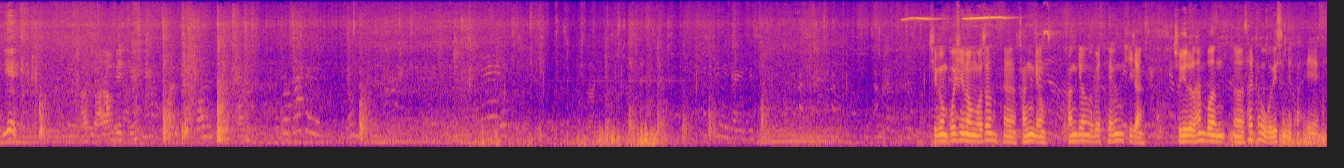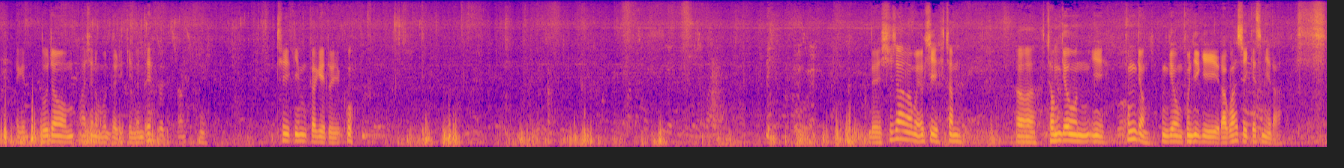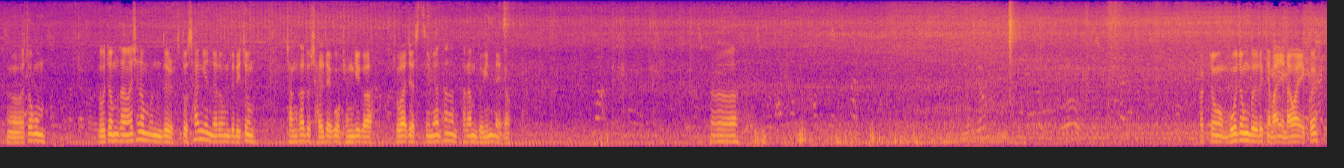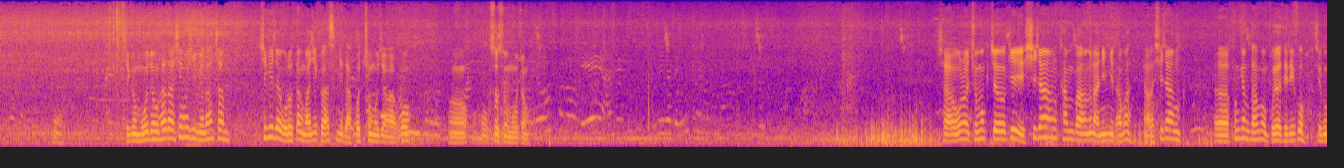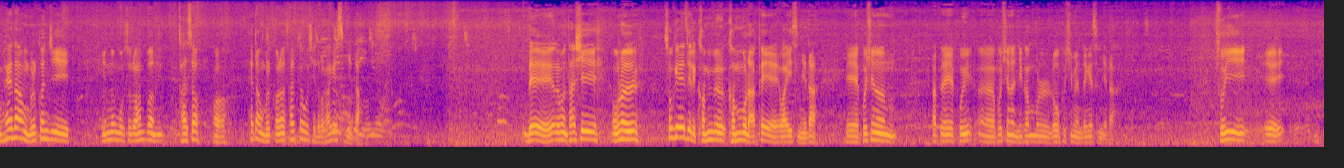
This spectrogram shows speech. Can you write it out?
예. 아직 알안 뺐지? 지금 보시는 곳은 어, 강경 강경읍의 대흥시장 주위를 한번 어, 살펴보고 있습니다. 예, 여기 노점 하시는 분들 있는데요. 예, 튀김 가게도 있고 네 시장하면 역시 참 어, 정겨운 이 풍경, 정겨운 분위기라고 할 수 있겠습니다. 어, 조금 노점상 하시는 분들 또 상인 여러분들이 좀 장사도 잘 되고 경기가 좋아졌으면 하는 바람도 있네요. 어, 각종 모종도 이렇게 많이 나와 있고요. 어, 지금 모종 사다 심으시면 한참 시기적으로 딱 맞을 것 같습니다. 고추 모종하고 어, 옥수수 모종. 자 오늘 주목적이 시장 탐방은 아닙니다만 아, 시장 어, 풍경도 한번 보여드리고 지금 해당 물건지 있는 곳으로 한번 가서 어, 해당 물건을 살펴보시도록 하겠습니다. 네 여러분 다시 오늘 소개해드릴 건물, 건물 앞에 와 있습니다. 예, 보시는 앞에 보이, 어, 보시는 이 건물로 보시면 되겠습니다. 주위 예,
